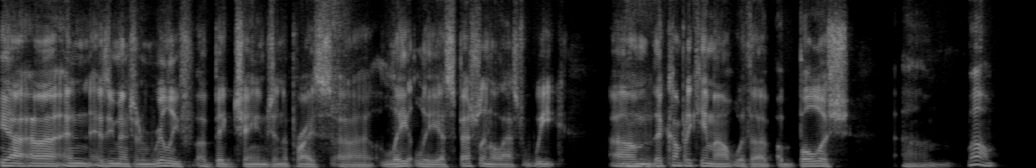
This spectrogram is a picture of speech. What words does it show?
Yeah, uh, and as you mentioned, really a big change in the price uh, lately, especially in the last week. Um, mm-hmm. The company came out with a, a bullish, um, well, a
